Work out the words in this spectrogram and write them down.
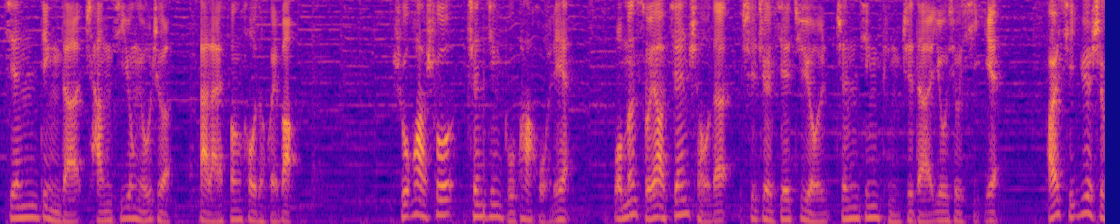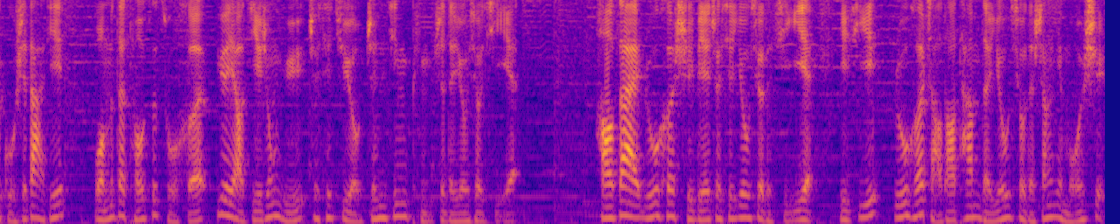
坚定的长期拥有者带来丰厚的回报。俗话说“真金不怕火炼”，我们所要坚守的是这些具有真金品质的优秀企业，而且越是股市大跌，我们的投资组合越要集中于这些具有真金品质的优秀企业。好在如何识别这些优秀的企业，以及如何找到他们的优秀的商业模式，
